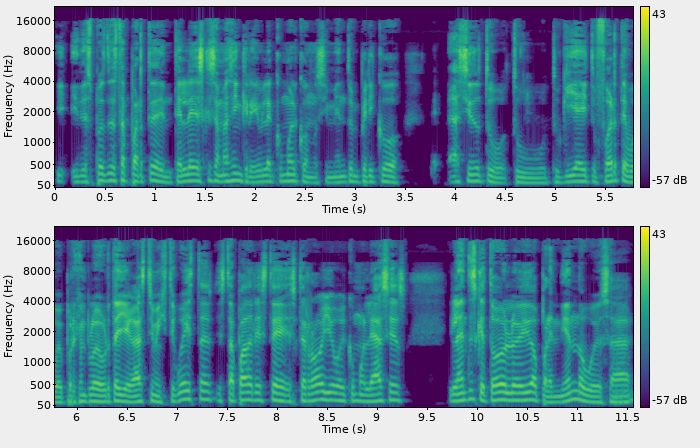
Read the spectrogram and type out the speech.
Y, y después de esta parte de en tele, es que se me hace increíble cómo el conocimiento empírico ha sido tu, tu, tu guía y tu fuerte, güey. Por ejemplo, ahorita llegaste y me dijiste, güey, está, está padre este, este rollo, güey, ¿cómo le haces? Y la neta es que todo lo he ido aprendiendo, güey. O sea,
